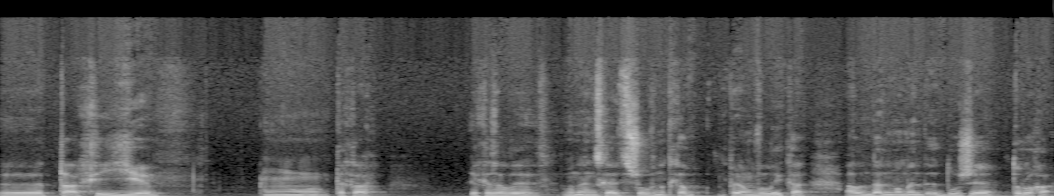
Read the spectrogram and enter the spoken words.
Е, Так, є м, така, як казали, вони не скажуть, що вона така прям велика, але на даний момент дуже дорога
